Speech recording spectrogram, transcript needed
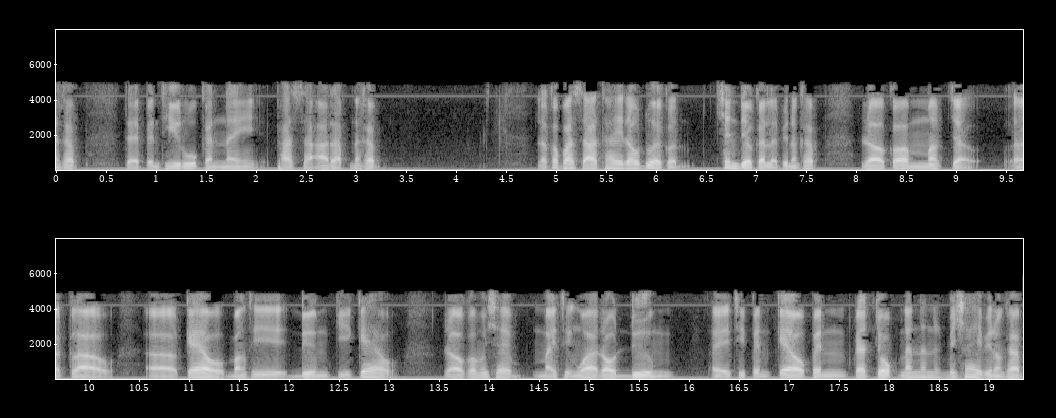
นะครับ แต่เป็นที่รู้กันในภาษาอาหรับนะครับ แล้วก็ภาษาไทยเราด้วยก็เช่นเดียวกันแหละพี่น้องครับ เราก็มักจะกล่าวแก้วบางทีดื่มกี่แก้ว เราก็ไม่ใช่หมายถึงว่าเราดื่มไอ้ที่เป็นแก้วเป็นกระจกนั้นนั้นไม่ใช่พี่น้องครับ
